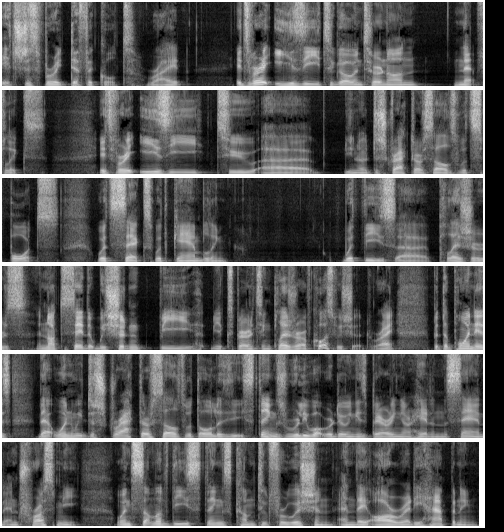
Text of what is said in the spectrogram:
It's just very difficult, right? it's very easy to go and turn on Netflix. It's very easy to uh, you know distract ourselves with sports, with sex, with gambling, with these uh, pleasures. And not to say that we shouldn't be experiencing pleasure. Of course we should, right? But the point is that when we distract ourselves with all of these things, really what we're doing is burying our head in the sand. And trust me, when some of these things come to fruition, and they are already happening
